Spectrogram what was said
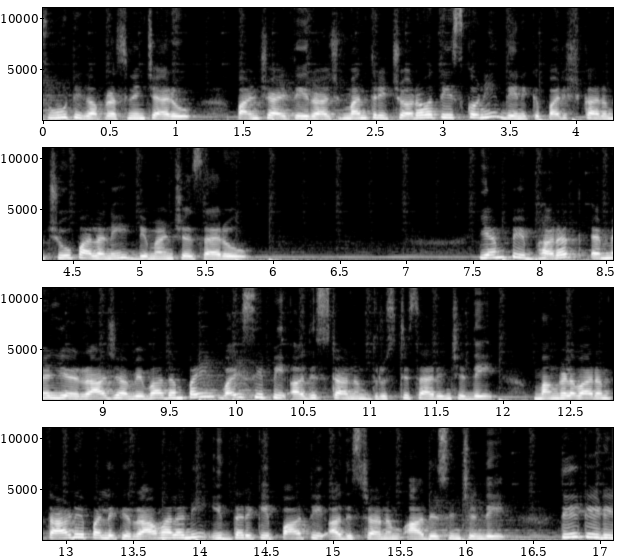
సూటిగా ప్రశ్నించారు. పంచాయతీరాజ్ మంత్రి చొరవ తీసుకొని దీనికి పరిష్కారం చూపాలని డిమాండ్ చేశారు. ఎంపీ భరత్ ఎమ్మెల్యే రాజా వివాదంపై వైసీపీ అధిష్టానం దృష్టి సారించింది. మంగళవారం తాడేపల్లికి రావాలని ఇద్దరికి పార్టీ అధిష్టానం ఆదేశించింది. టీటీడీ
